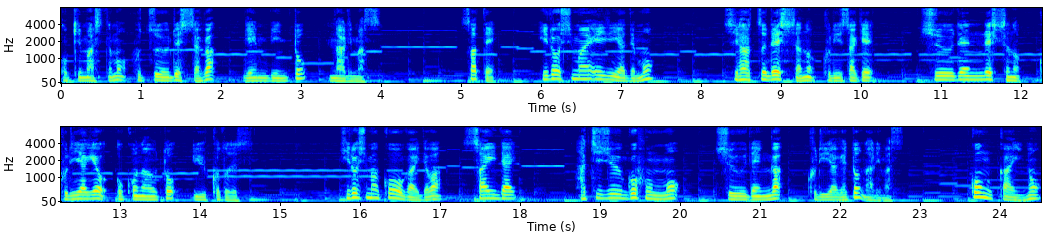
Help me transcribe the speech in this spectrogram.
おきましても普通列車が減便となります。さて、広島エリアでも始発列車の繰り下げ、終電列車の繰り上げを行うということです。広島郊外では最大85分も終電が繰り上げとなります。今回の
